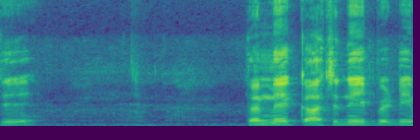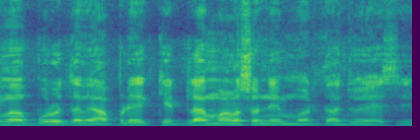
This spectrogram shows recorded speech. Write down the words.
છે. તમે કાચની પેટીમાં પૂરો તમે આપણે કેટલા માણસોને મરતા જોયા છે?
